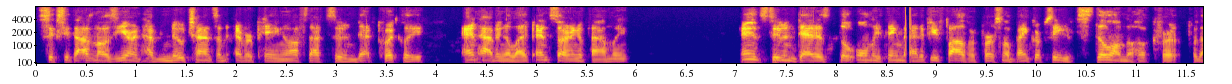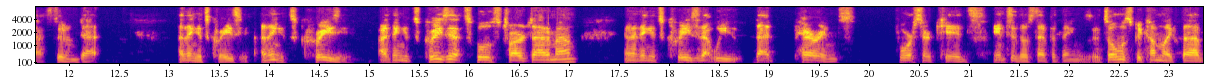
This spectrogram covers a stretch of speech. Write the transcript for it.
sixty thousand dollars a year and have no chance on ever paying off that student debt quickly and having a life and starting a family. And student debt is the only thing that if you file for personal bankruptcy, you're still on the hook for, for that student debt. I think it's crazy. I think it's crazy. I think it's crazy that schools charge that amount. And I think it's crazy that we that parents force our kids into those type of things. It's almost become like the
